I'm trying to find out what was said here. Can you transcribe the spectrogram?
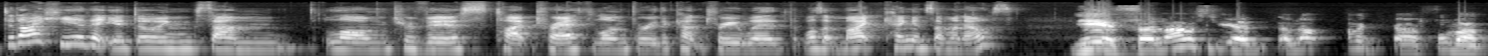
did I hear that you're doing some long traverse type triathlon through the country with, was it Mike King and someone else? Yes, so last year, another uh, former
